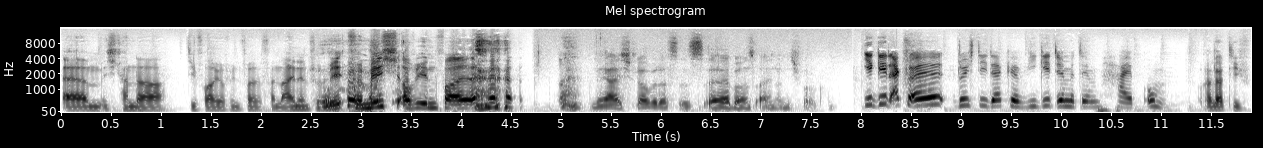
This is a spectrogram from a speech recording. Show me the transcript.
Ähm, ich kann da die Frage auf jeden Fall verneinen. Für mich, für mich auf jeden Fall. Naja, ich glaube, das ist äh, bei uns allen noch nicht vorgekommen. Ihr geht aktuell durch die Decke. Wie geht ihr mit dem Hype um? relativ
